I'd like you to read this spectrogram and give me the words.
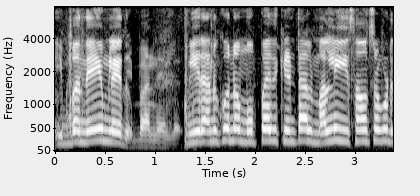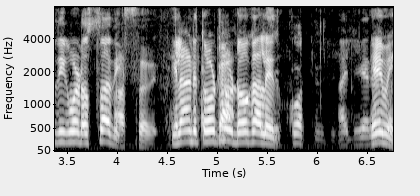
ఇబ్బంది ఏం లేదు. ఇబ్బంది ఏం లేదు. మీరు అనుకున్న ముప్పై ఐదు క్వింటాల్ మళ్ళీ ఈ సంవత్సరం కూడా దిగుబడి వస్తుంది. ఇలాంటి తోటలో డోకా లేదు. ఏమి?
